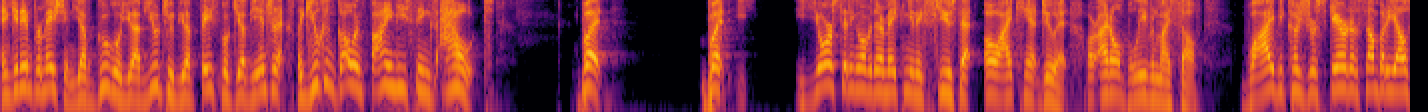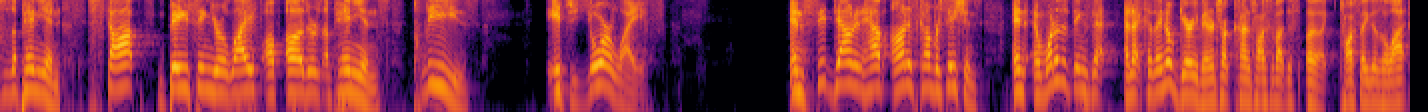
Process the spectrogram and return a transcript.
and get information. You have Google, you have YouTube, you have Facebook, you have the internet. Like you can go and find these things out. But, but you're sitting over there making an excuse that, oh, I can't do it, or I don't believe in myself. Why? Because you're scared of somebody else's opinion. Stop basing your life off others' opinions. Please. It's your life. And sit down and have honest conversations. And and one of the things that and because I, I, know Gary Vaynerchuk kind of talks about this, uh, talks like this a lot.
